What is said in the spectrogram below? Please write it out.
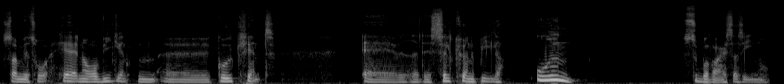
som jeg tror her over weekenden, øh, godkendt af hvad hedder det, selvkørende biler uden supervisors i nu.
